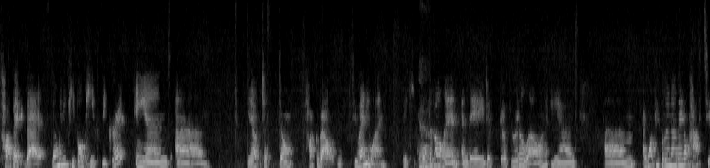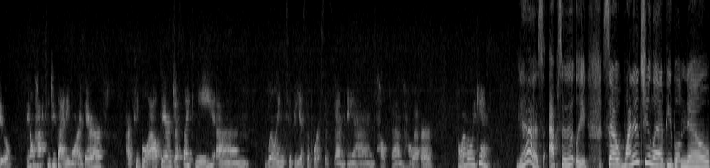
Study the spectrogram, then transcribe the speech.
topic that so many people keep secret and, um, you know, just don't talk about to anyone. They keep, yeah. hold it all in and they just go through it alone. And um, I want people to know they don't have to. They don't have to do that anymore. There are people out there just like me, um, willing to be a support system and help them however, however we can. Yes, absolutely. So, why don't you let people know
